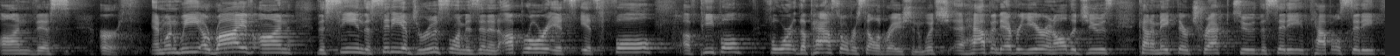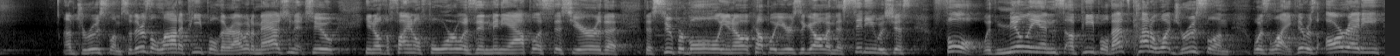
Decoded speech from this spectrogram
on this earth. And when we arrive on the scene, the city of Jerusalem is in an uproar. It's, it's full of people for the Passover celebration, which uh, happened every year, and all the Jews kind of make their trek to the city, capital city of Jerusalem. So there's a lot of people there. I would imagine it too. You know, the Final Four was in Minneapolis this year, the, the Super Bowl, you know, a couple years ago, and the city was just full with millions of people. That's kind of what Jerusalem was like. There was already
